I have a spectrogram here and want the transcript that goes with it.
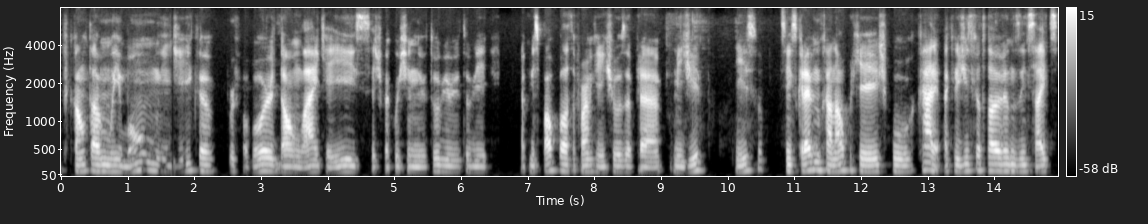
Ficar um tamanho bom, indica, por favor, dá um like aí se você estiver curtindo no YouTube. O YouTube a principal plataforma que a gente usa para medir isso. Se inscreve no canal, porque, tipo, cara, acredito que eu tava vendo os insights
